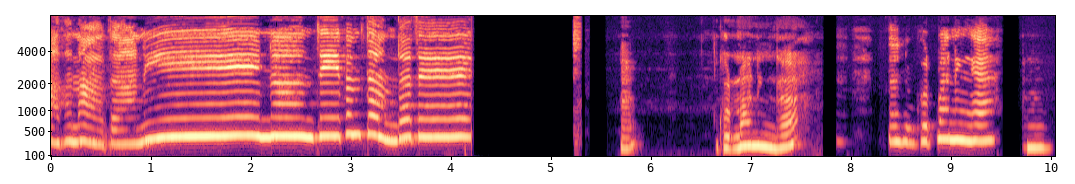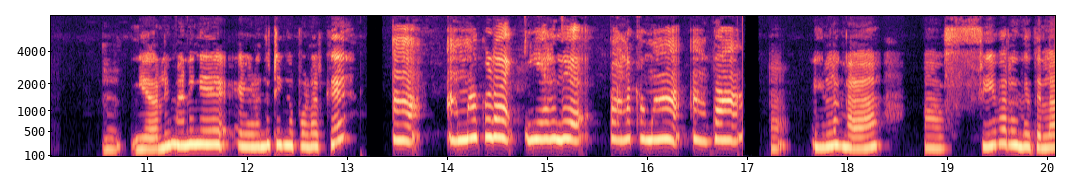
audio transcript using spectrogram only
அதனால் தானே நான் தீபம் தந்தது. குட் மார்னிங்க குட் மார்னிங்க ஏர்லி மார்னிங் எழுந்துட்டீங்க போல இருக்கு. அம்மா கூட இறந்து பழக்கமா? அதான். இல்லைங்க. ஃபீவர் இருந்ததுல்ல.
